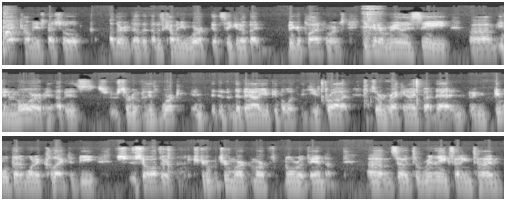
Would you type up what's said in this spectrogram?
that comedy special, other of, of his comedy work that's taken up by bigger platforms, he's going to really see um, even more of his sort of his work and the value people what he's brought sort of recognized by that, and, and people that want to collect and be show off their true, true Mark Mark Normand fandom. Um, so it's a really exciting time.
